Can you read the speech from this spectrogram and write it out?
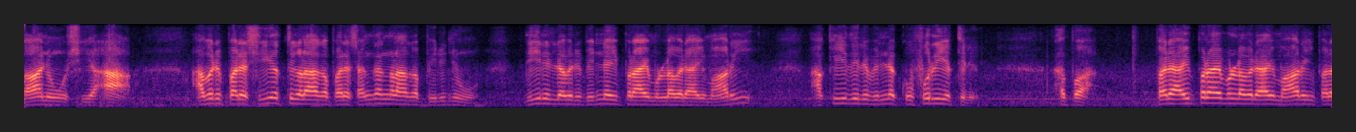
കാനു ഷിയ. ആ അവർ പല ഷീയത്തുകളാകെ പല സംഘങ്ങളാകെ പിരിഞ്ഞു. ദീനിൽ അവർ ഭിന്നഭിപ്രായമുള്ളവരായി മാറി. അക്കീദിൽ ഭിന്ന കുഫുറിയത്തിൽ അപ്പോൾ പല അഭിപ്രായമുള്ളവരായി മാറി പല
